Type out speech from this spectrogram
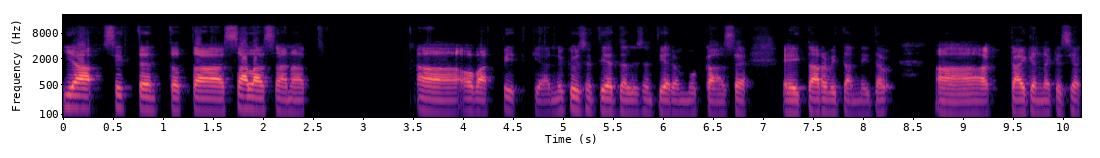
ja sitten tota, salasanat uh, ovat pitkiä. Nykyisen tieteellisen tiedon mukaan se ei tarvita niitä uh, kaiken näköisiä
